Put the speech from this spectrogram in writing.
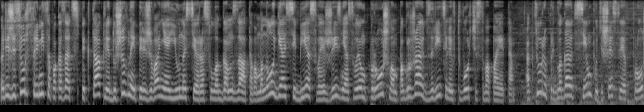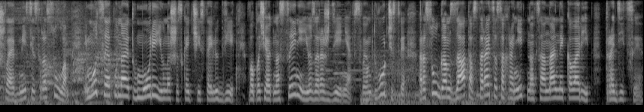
Режиссер стремится показать в спектакле душевные переживания юности Расула Гамзатова. Монологи о себе, о своей жизни, о своем прошлом погружают зрителей в творчество поэта. Актеры предлагают всем путешествие в прошлое вместе с Расулом. Эмоции окунают в море юношеской чистой любви. Воплощают на сцене ее зарождение. В своем творчестве Расул Гамзатов старается сохранить национальный колорит, традиции.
